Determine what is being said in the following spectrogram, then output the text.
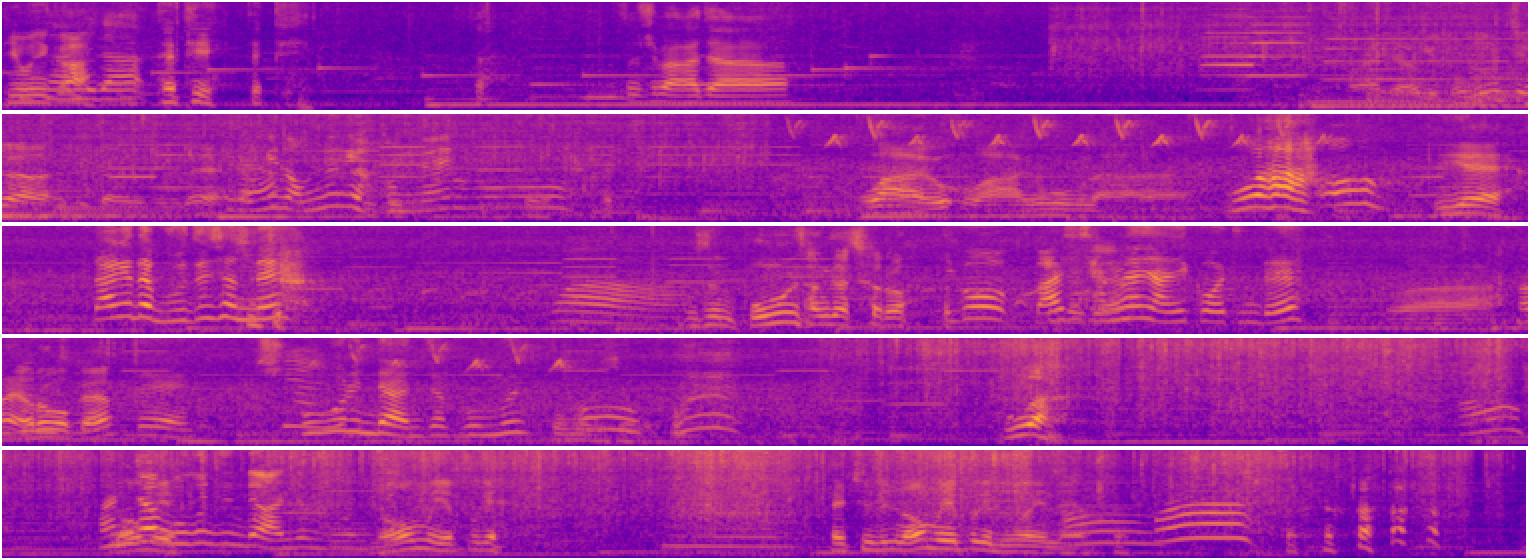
비 오니까 감사합니다. 대피 대피. 자, 수시방 가자. 아, 이제 여기 묵은지가 있다고 그러는데 여기는 없는 게 없네. 와, 요, 와 요거구나. 우와, 어, 이게 땅에다 묻으셨네? 와. 무슨 보물 상자처럼. 이거 맛이 장난이 아닐 것 같은데? 와 하나 열어볼까요? 네. 보물인데 완전 보물? 어, 우와 완전 묵은지인데 완전 묵은지. 너무 예쁘게 배추들이 너무 예쁘게 누워 있네요. 와,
